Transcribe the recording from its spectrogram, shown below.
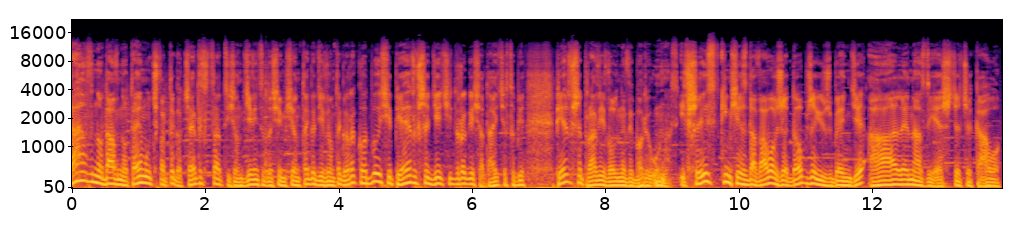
Dawno, dawno temu, 4 czerwca 1989 roku odbyły się pierwsze dzieci drogie, siadajcie sobie, pierwsze prawie wolne wybory u nas. I wszystkim się zdawało, że dobrze już będzie, ale nas jeszcze czekało.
